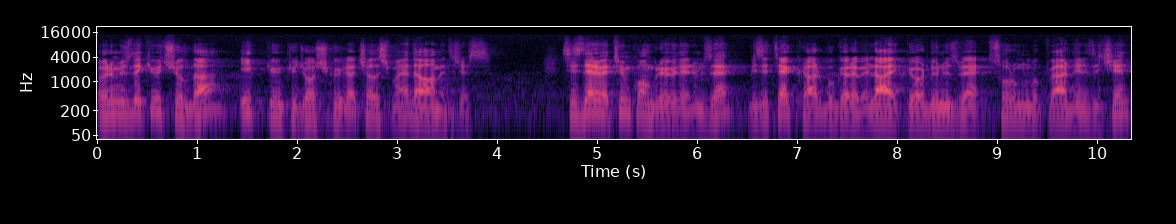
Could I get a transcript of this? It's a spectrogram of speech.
Önümüzdeki 3 yılda ilk günkü coşkuyla çalışmaya devam edeceğiz. Sizlere ve tüm kongre üyelerimize bizi tekrar bu göreve layık gördüğünüz ve sorumluluk verdiğiniz için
